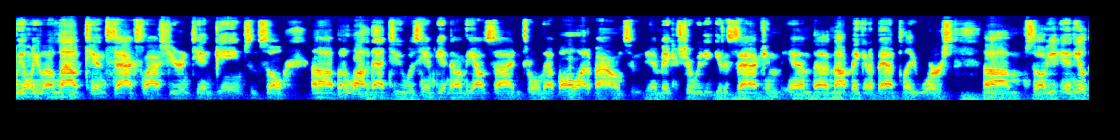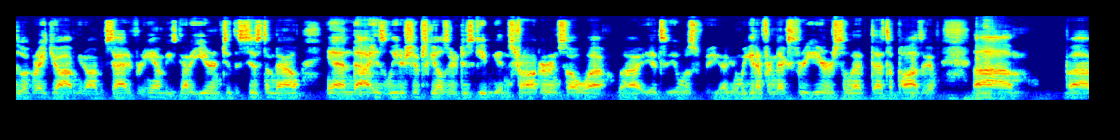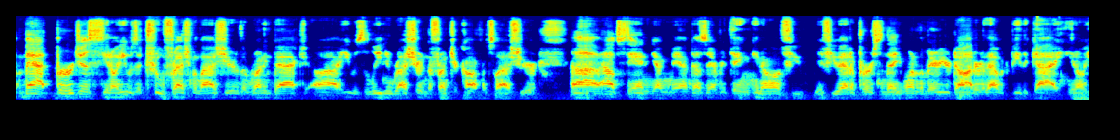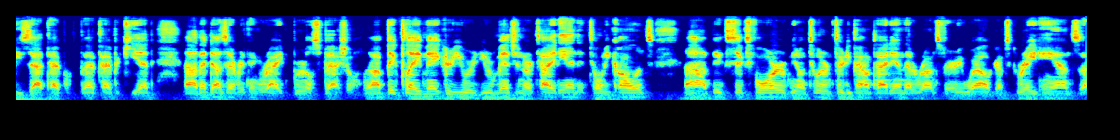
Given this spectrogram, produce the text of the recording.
we only allowed 10 sacks last year in 10 games. And so, uh, but a lot of that too was him getting on the outside and throwing that ball out of bounds and, and making sure we didn't get a sack and, and, uh, not making a bad play worse. Um, so, he, and he'll do a great job. You know, I'm excited for him. He's got a year into the system now and, uh, his leadership skills are just keep getting stronger. And so, uh, uh, it's, it was, and we get him for next three years. So that, that's a positive. Um, uh, Matt Burgess, you know, he was a true freshman last year, the running back. Uh, he was the leading rusher in the Frontier Conference last year. Uh, outstanding young man, does everything. You know, if you if you had a person that you wanted to marry your daughter, that would be the guy. You know, he's that type of that type of kid uh, that does everything right. Real special. Uh, big playmaker. You were you were mentioning our tight end and Tony Collins, uh, big six four, you know, two hundred thirty pound tight end that runs very well. Got great hands,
